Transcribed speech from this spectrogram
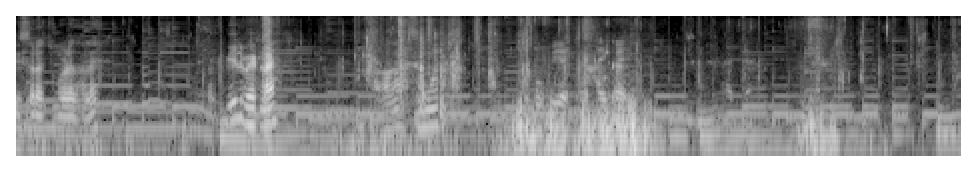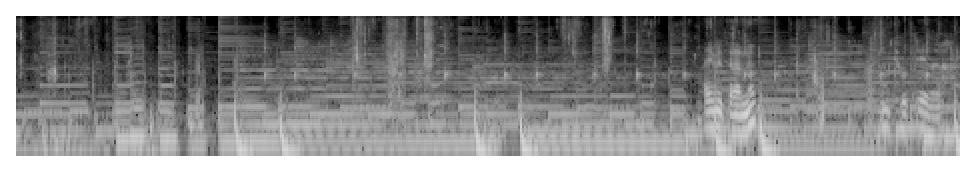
तिसरा चिवडा झालाय. बिल भेटलाय. बघा समोर. कोबी आहे काय. आहे मित्रांनो. छोटे आहे जरा.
